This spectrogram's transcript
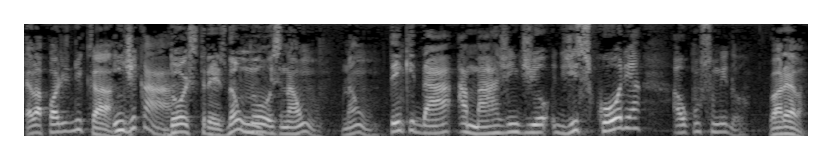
Ela pode indicar. Indicar. Dois, três, não um. Dois, não um. Não um. Tem que dar a margem de, de escolha ao consumidor. Varela.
